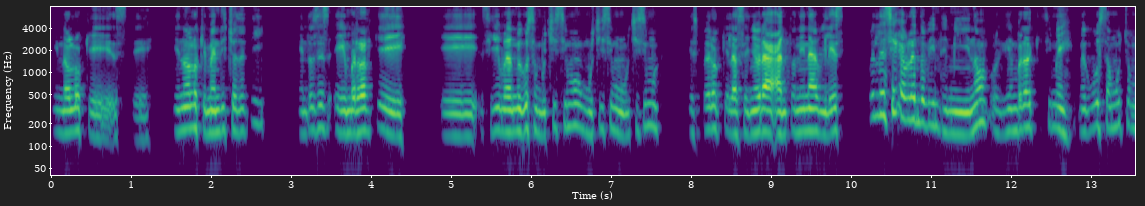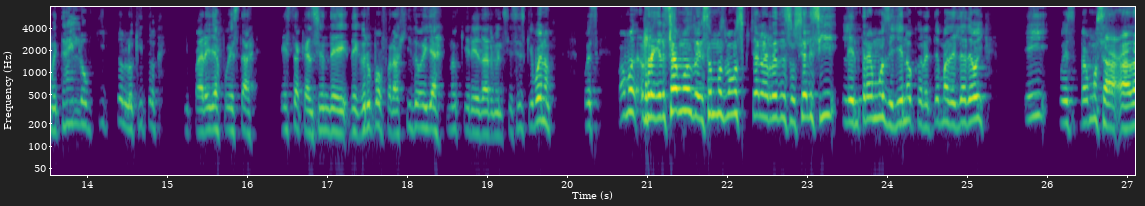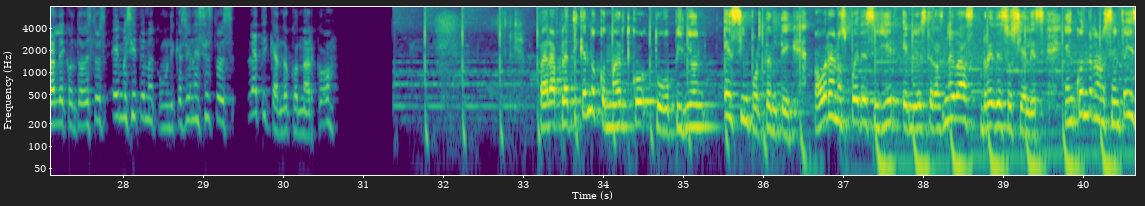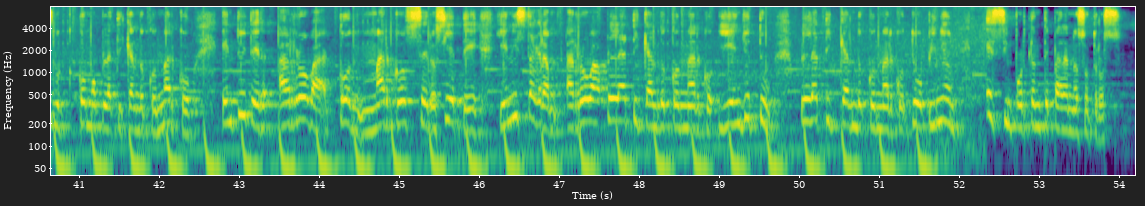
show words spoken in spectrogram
y no lo que, este, y no lo que me han dicho de ti. Entonces, en verdad que eh, sí, me, gusta muchísimo, muchísimo, muchísimo. Espero que la señora Antonina Avilés pues le siga hablando bien de mí, ¿no? Porque en verdad que sí me, me gusta mucho, me trae loquito, loquito. Y para ella fue esta, esta canción de, de Grupo Forajido, ella no quiere darme el sí. Así es que bueno, pues vamos, regresamos, regresamos, vamos a escuchar las redes sociales y le entramos de lleno con el tema del día de hoy. Y pues vamos a, darle con todo esto. Es M7M Comunicaciones, esto es Platicando con Marco. Para Platicando con Marco, tu opinión es importante. Ahora nos puedes seguir en nuestras nuevas redes sociales. Encuéntranos en Facebook como Platicando con Marco, en Twitter arroba con Marcos07 y en Instagram arroba Platicando con Marco y en YouTube Platicando con Marco. Tu opinión es importante para nosotros.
